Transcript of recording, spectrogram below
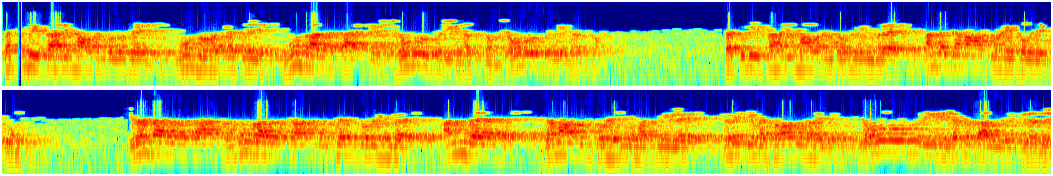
தக்மீ தாரிமாவுடன் சொல்லுவேன். மூன்று வக்கத்து மூன்றாவது ரக்காத்தில். எவ்வளவு பெரிய நஷ்டம்? எவ்வளவு பெரிய நஷ்டம்? தக்மீ தாரிமாவுடன் சொல்லுகின்ற அந்த ஜனாத்துடைய தொழிலுக்கும் இரண்டாவது ரக்காத்து மூன்றாவது ரக்காத்தில் சேர்ந்து சொல்கின்ற அந்த ஜமாத்தின் தொழிலுக்கு மத்தியிலே கிடைக்கின்ற சவால்களை எவ்வளவு பெரிய ஏற்றத்தாழ்வு இருக்கிறது.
